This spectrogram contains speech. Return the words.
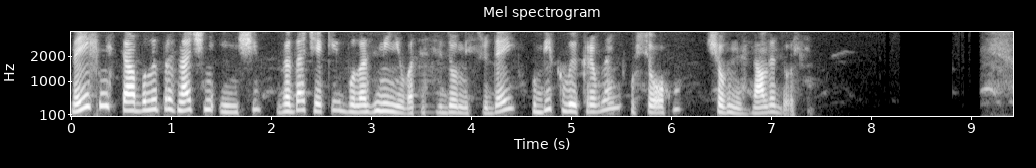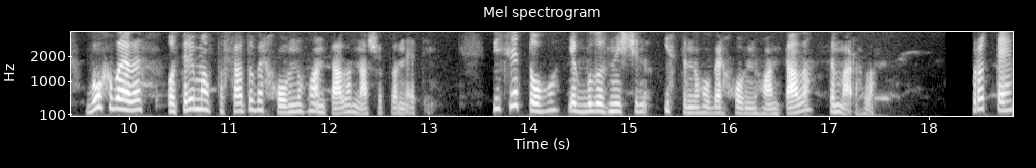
На їх місця були призначені інші, задача яких була змінювати свідомість людей у бік викривлень усього, що вони знали досі. Бог Велес отримав посаду Верховного Антала нашої планети після того, як було знищено істинного Верховного Антала Семаргла. Проте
